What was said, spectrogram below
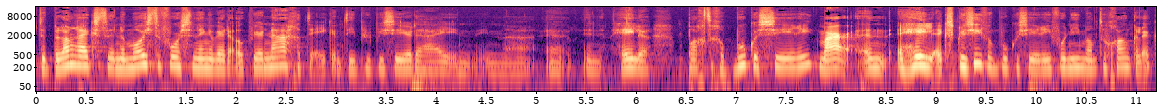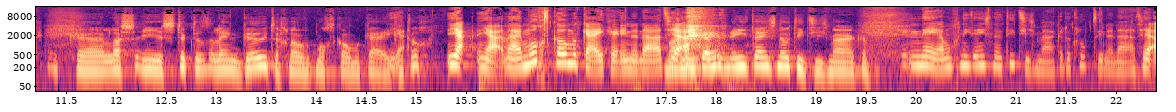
de belangrijkste en de mooiste voorstellingen werden ook weer nagetekend. Die publiceerde hij in, in, in een hele prachtige boekenserie, maar een, een hele exclusieve boekenserie voor niemand toegankelijk. Ik las in je stuk dat alleen Goethe, geloof ik, mocht komen kijken, Ja. toch? Ja, ja, hij mocht komen kijken, inderdaad. Maar ja. niet, een- niet eens notities maken. Nee, hij mocht niet eens notities maken, dat klopt inderdaad. Ja.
